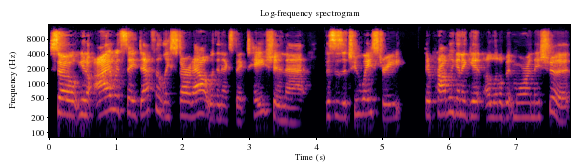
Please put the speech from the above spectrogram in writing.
So, you know, I would say definitely start out with an expectation that this is a two way street. They're probably going to get a little bit more, and they should,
